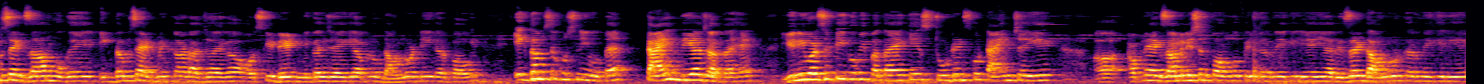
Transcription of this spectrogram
से एग्ज़ाम हो गए, एकदम से एडमिट कार्ड आ जाएगा और उसकी डेट निकल जाएगी, आप लोग डाउनलोड नहीं कर पाओगे। एकदम से कुछ नहीं होता है टाइम दिया जाता है। यूनिवर्सिटी को भी पता है कि स्टूडेंट्स को टाइम चाहिए अपने एग्जामिनेशन फॉर्म को फिल करने के लिए या रिज़ल्ट डाउनलोड करने के लिए।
